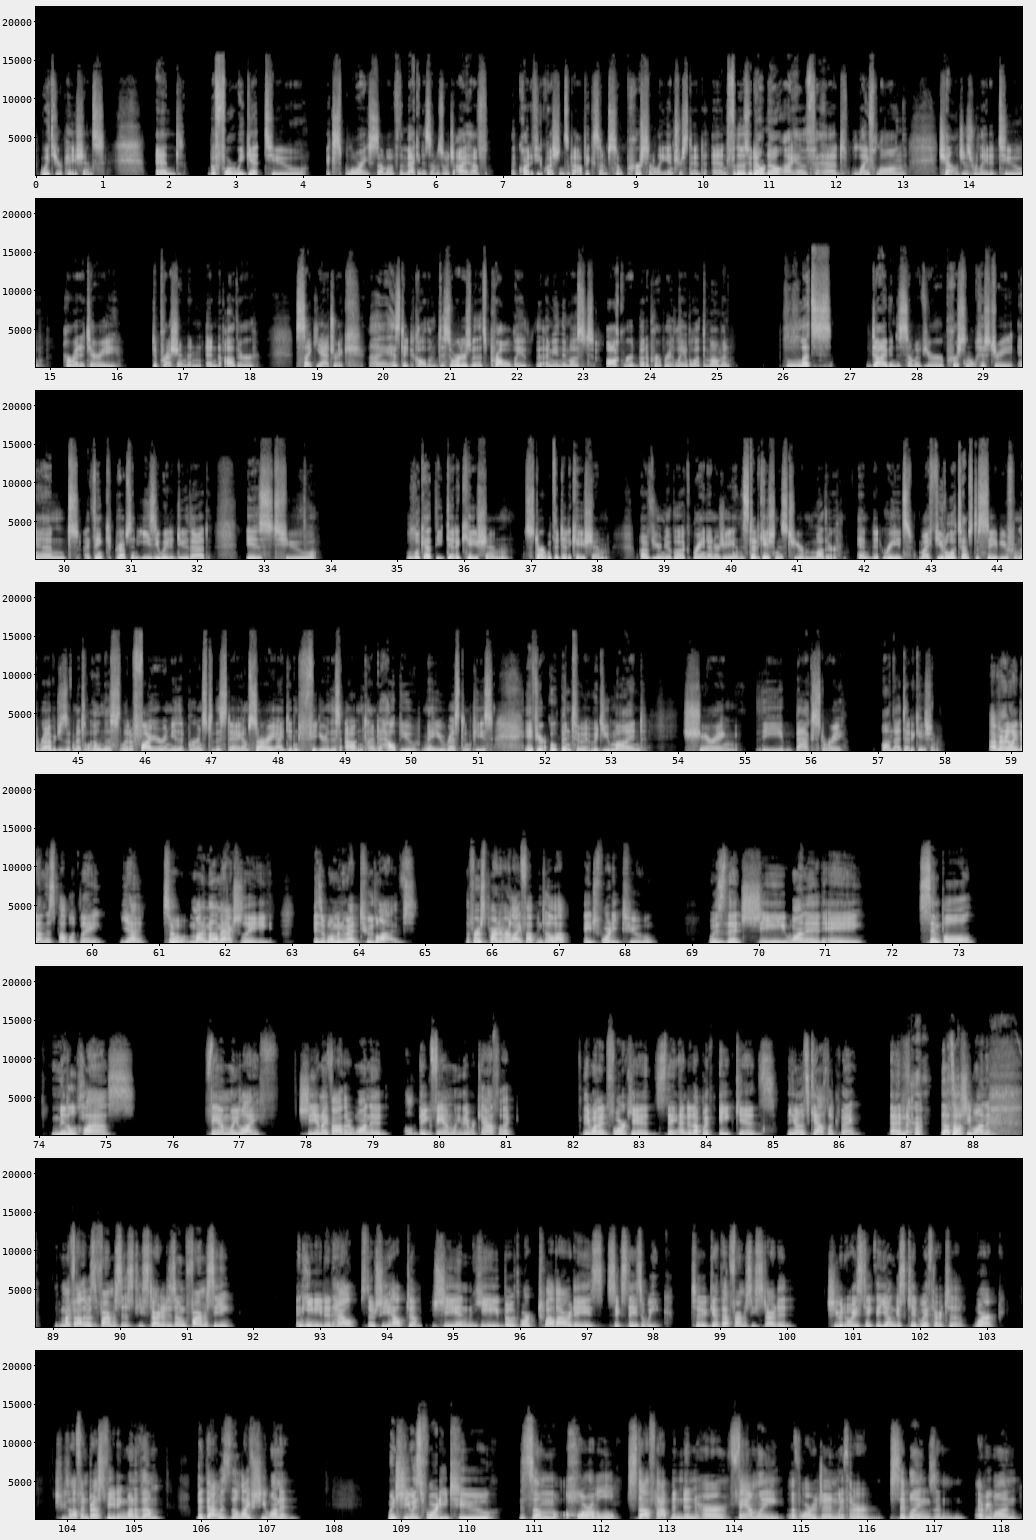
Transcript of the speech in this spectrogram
with your patients. And before we get to exploring some of the mechanisms, which I have quite a few questions about because I'm so personally interested. And for those who don't know, I have had lifelong challenges related to hereditary depression and, and other psychiatric, I hesitate to call them disorders, but that's probably, I mean, the most awkward but appropriate label at the moment. Let's dive into some of your personal history. And I think perhaps an easy way to do that is to look at the dedication, start with the dedication of your new book, Brain Energy. And this dedication is to your mother. And it reads My futile attempts to save you from the ravages of mental illness lit a fire in me that burns to this day. I'm sorry I didn't figure this out in time to help you. May you rest in peace. If you're open to it, would you mind sharing the backstory on that dedication? I haven't really done this publicly yet. So, my mom actually is a woman who had two lives. The first part of her life, up until about age 42 was that she wanted a simple, middle class family life. She and my father wanted a big family. They were Catholic. They wanted four kids. They ended up with eight kids. You know, it's Catholic thing. And that's all she wanted. My father was a pharmacist. He started his own pharmacy and he needed help. So she helped him. She and he both worked 12 hour days, six days a week to get that pharmacy started. She would always take the youngest kid with her to work. She was often breastfeeding one of them, but that was the life she wanted. When she was 42, some horrible stuff happened in her family of origin with her siblings and everyone,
